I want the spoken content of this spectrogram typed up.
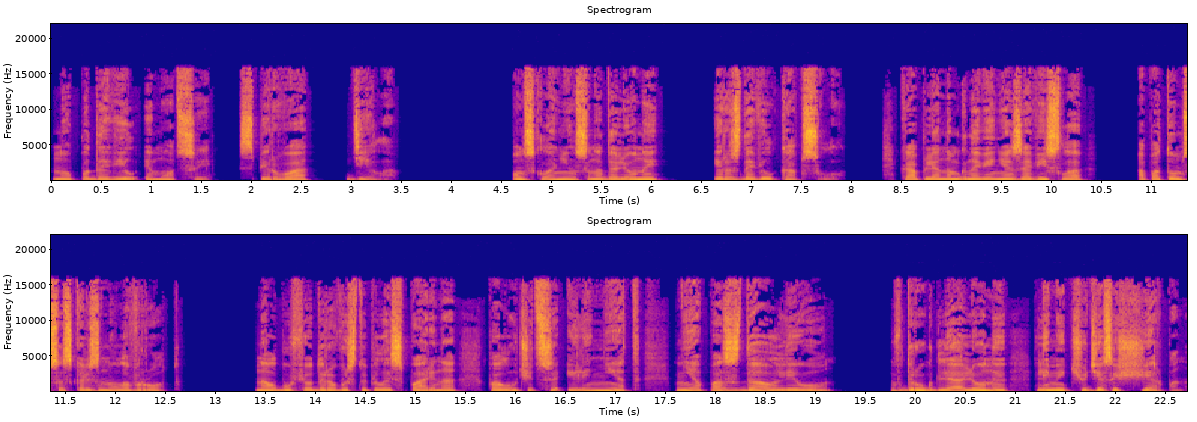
но подавил эмоции. Сперва дело. Он склонился над Аленой и раздавил капсулу. Капля на мгновение зависла, а потом соскользнула в рот. На лбу Федора выступила испарина. Получится или нет? Не опоздал ли он? Вдруг для Алены лимит чудес исчерпан?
